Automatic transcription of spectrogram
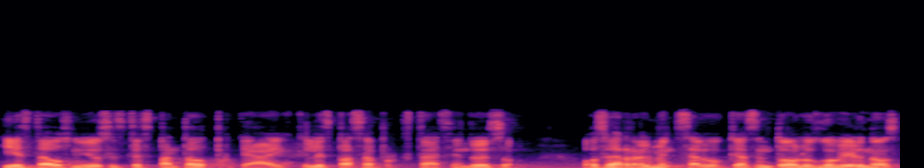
y Estados Unidos esté espantado porque, ay, ¿qué les pasa? ¿Por qué están haciendo eso? O sea, realmente es algo que hacen todos los gobiernos.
